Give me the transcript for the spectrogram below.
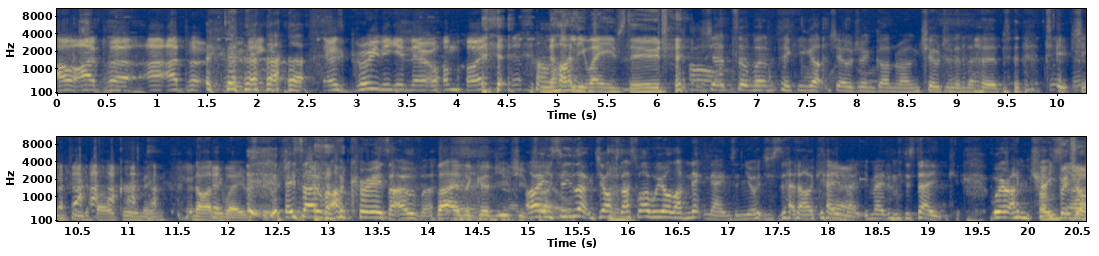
Hello. Oh, I put I, I put grooming. there was grooming in there at one point. Gnarly waves, dude. Oh, Gentlemen picking up children gone wrong, children in the hood, teaching paedophile grooming, gnarly waves, dude. It's over. Our careers are over. That is a good YouTube Oh, you see, look, Josh, that's why we all have nicknames, and you just said, okay, Yeah. mate, you made a mistake. We're I'm pretty sure uh,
